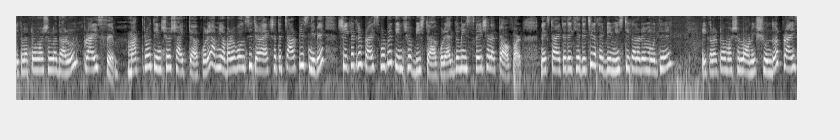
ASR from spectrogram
এই কালারটাও মার্শাল্লাহ দারুণ। প্রাইস সেম মাত্র তিনশো ষাট টাকা করে। আমি আবারও বলছি, যারা একসাথে চার পিস নেবে, সেই ক্ষেত্রে প্রাইস পড়বে তিনশো বিশ টাকা করে। একদমই স্পেশাল একটা অফার নেক্সট আইটে দেখিয়ে দিচ্ছি, এটা থাকবে মিষ্টি কালারের মধ্যে। এই কালারটাও মার্শাল্লাহ অনেক সুন্দর, প্রাইস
